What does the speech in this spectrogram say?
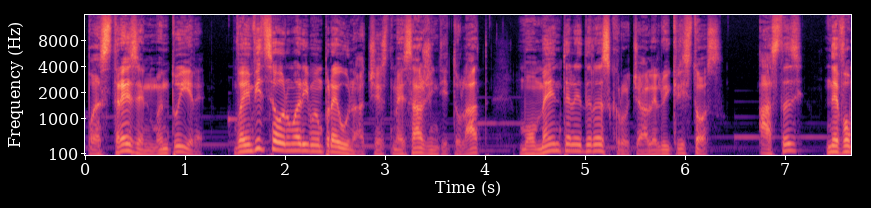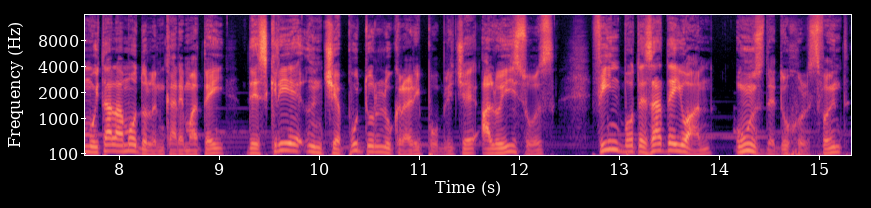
păstreze în mântuire. Vă invit să urmărim împreună acest mesaj intitulat Momentele de răscruce ale lui Hristos. Astăzi ne vom uita la modul în care Matei descrie începutul lucrării publice a lui Isus, fiind botezat de Ioan, uns de Duhul Sfânt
